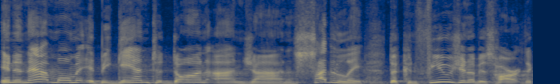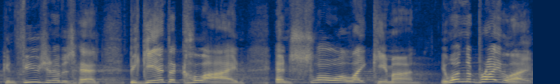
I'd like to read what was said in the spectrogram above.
And in that moment, it began to dawn on John. And suddenly, the confusion of his heart, the confusion of his head began to collide, and slow a light came on. It wasn't a bright light,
